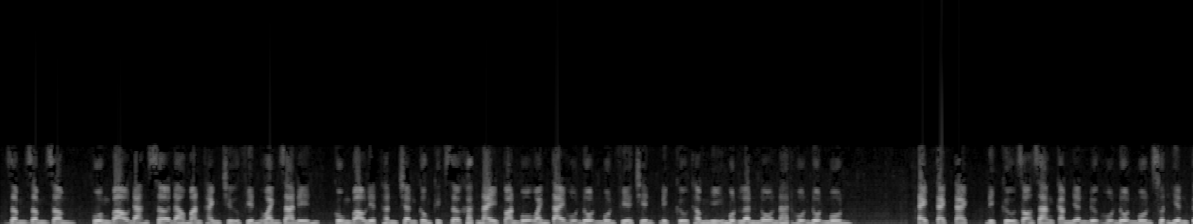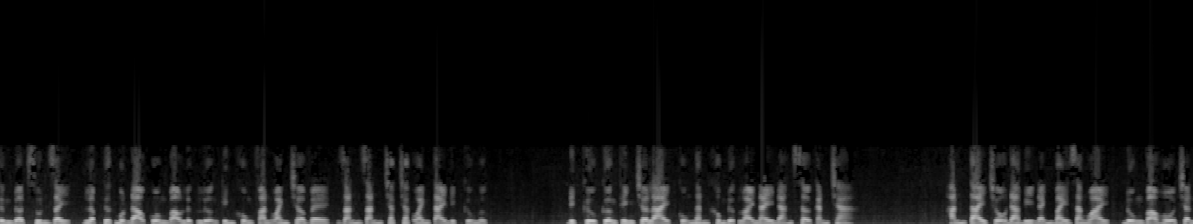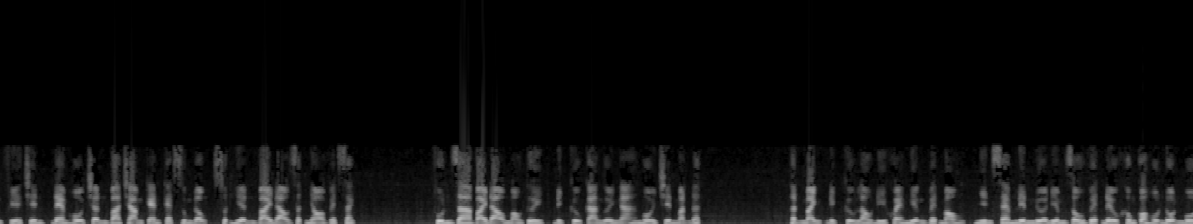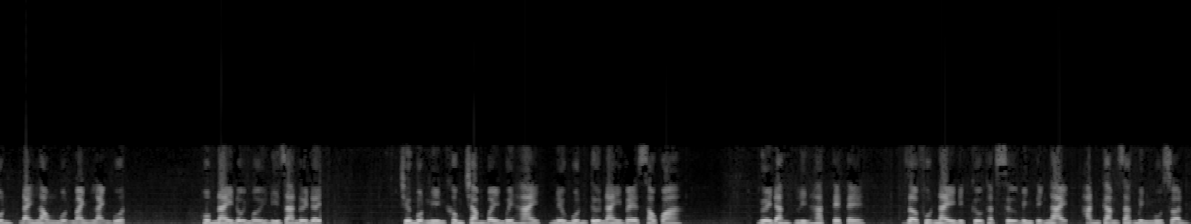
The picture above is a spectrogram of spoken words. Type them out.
Dầm dầm dầm, cuồng bạo đáng sợ đao màn thành chữ phiến oanh ra đến, cùng bạo liệt thần trận công kích giờ khắc này toàn bộ oanh tại hỗn độn môn phía trên, địch cửu thầm nghĩ một lần nổ nát hỗn độn môn. Tạch tạch tạch, địch cửu rõ ràng cảm nhận được hỗn độn môn xuất hiện từng đợt run rẩy, lập tức một đạo cuồng bạo lực lượng kinh khủng phản oanh trở về, rắn rắn chắc chắc oanh tại địch cửu ngực. Địch cửu cường thịnh trở lại, cũng ngăn không được loại này đáng sợ cắn trả. Hắn tại chỗ đã bị đánh bay ra ngoài, đụng vào hồ trận phía trên, đem hồ trận va chạm ken két rung động, xuất hiện vài đạo rất nhỏ vết rách. Phun ra vài đạo máu tươi, địch cửu cả người ngã ngồi trên mặt đất, Thật mạnh, địch cửu lau đi khóe miệng vết máu, nhìn xem liền nửa điểm dấu vết đều không có hỗn độn môn, đáy lòng một mảnh lạnh buốt. Hôm nay đổi mới đi ra nơi đây. Chương 1072, nếu muốn từ nay về sau qua. Người đăng, Linh HTT. Giờ phút này địch cửu thật sự bình tĩnh lại, hắn cảm giác mình ngu xuẩn.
